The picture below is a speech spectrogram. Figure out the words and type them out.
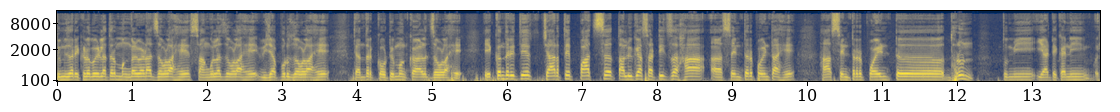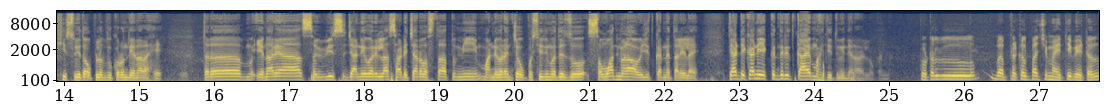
तुम्ही जर इकडे बघितलं तर मंगळवेढा जवळ आहे सांगोला जवळ आहे विजापूर जवळ आहे त्यानंतर कवठेमंकाळ जवळ आहे. एकंदरीत ते चार ते पाच तालुक्यासाठीच हा अ, सेंटर पॉईंट आहे. हा सेंटर पॉईंट अ, धरून तुम्ही या ठिकाणी ही सुविधा उपलब्ध करून देणार आहे. तर येणाऱ्या सव्वीस जानेवारीला साडेचार वाजता तुम्ही मान्यवरांच्या उपस्थितीमध्ये जो संवाद मेळा आयोजित करण्यात आलेला आहे त्या ठिकाणी एकंदरीत काय माहिती तुम्ही देणार आहे लोकांना? टोटल प्रकल्पाची माहिती भेटेल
